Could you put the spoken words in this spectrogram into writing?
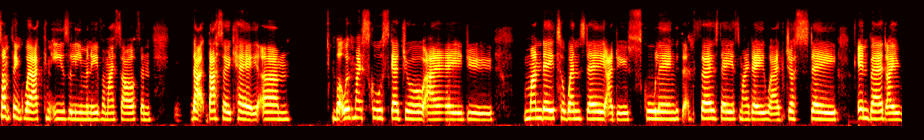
something where I can easily maneuver myself and that that's okay. Um, but with my school schedule, I do Monday to Wednesday, I do schooling. Th- Thursday is my day where I just stay in bed. I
